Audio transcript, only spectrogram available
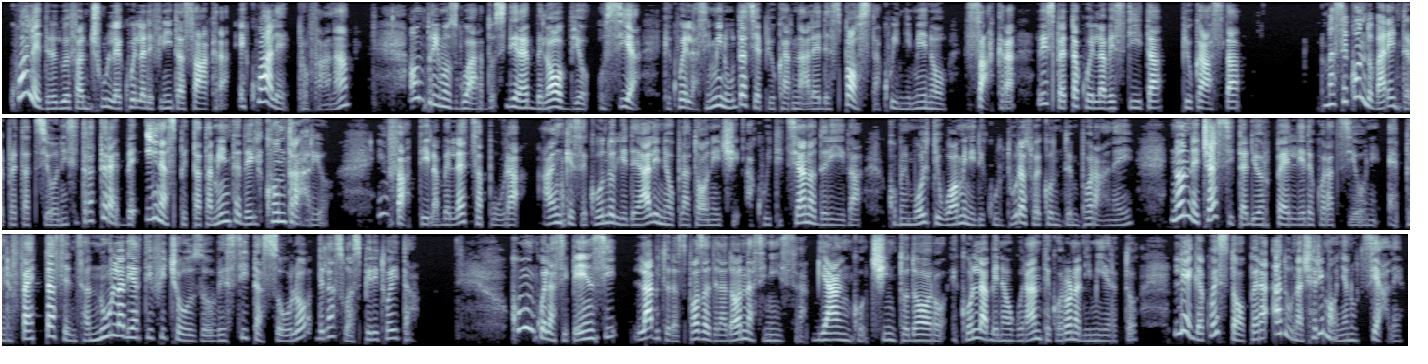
quale delle due fanciulle è quella definita sacra e quale profana? A un primo sguardo si direbbe l'ovvio, ossia che quella seminuda sia più carnale ed esposta, quindi meno sacra rispetto a quella vestita, più casta. Ma secondo varie interpretazioni si tratterebbe inaspettatamente del contrario. Infatti la bellezza pura, anche secondo gli ideali neoplatonici a cui Tiziano deriva, come molti uomini di cultura suoi contemporanei, non necessita di orpelli e decorazioni, è perfetta senza nulla di artificioso, vestita solo della sua spiritualità. Comunque la si pensi, l'abito da sposa della donna sinistra, bianco, cinto d'oro e con la benaugurante corona di mirto, lega quest'opera ad una cerimonia nuziale.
